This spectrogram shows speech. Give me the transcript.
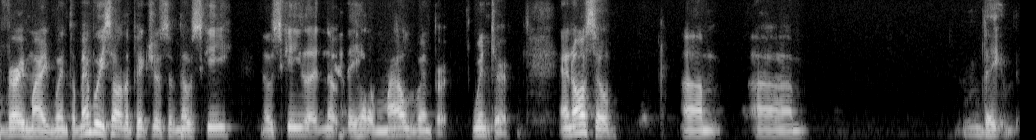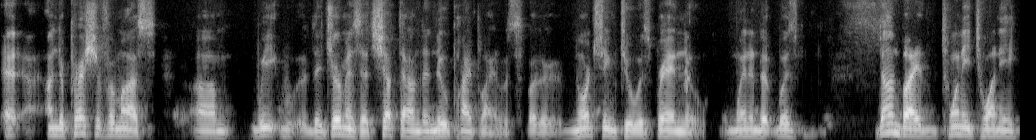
very mild winter. Remember, we saw the pictures of no ski, no ski. like, No, they had a mild winter, winter, and also, um, um, they uh, under pressure from us. Um, we w- the Germans had shut down the new pipeline. It was for the Nord Stream two was brand new when it was done by 2020,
